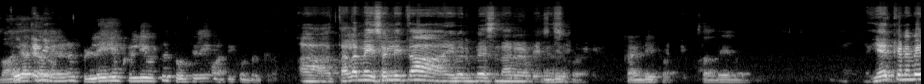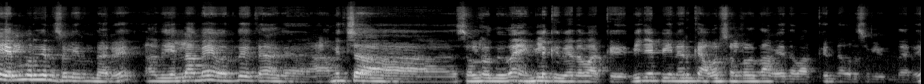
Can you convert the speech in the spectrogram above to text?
பாஜக பிள்ளையும் கிள்ளி விட்டு தொட்டிலையும் மாட்டிக் கொண்டிருக்கிறார். தலைமை சொல்லித்தான் இவர் பேசினாரு அப்படின்னு கண்டிப்பா. சந்தேகம். ஏற்கனவே எல்முருகன் சொல்லியிருந்தாரு. அது எல்லாமே வந்து த- அமித்ஷா சொல்றதுதான் எங்களுக்கு வேத வாக்கு பிஜேபியினருக்கு அவர் சொல்றதுதான் வேத வாக்குன்னு அவர் சொல்லியிருந்தாரு.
